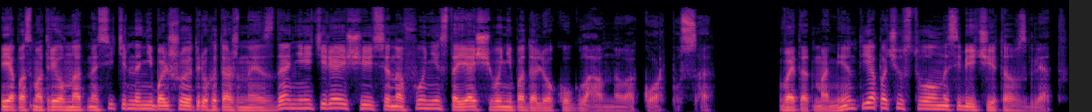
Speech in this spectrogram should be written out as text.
Я посмотрел на относительно небольшое трехэтажное здание, теряющееся на фоне стоящего неподалеку главного корпуса. В этот момент я почувствовал на себе чей-то взгляд.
